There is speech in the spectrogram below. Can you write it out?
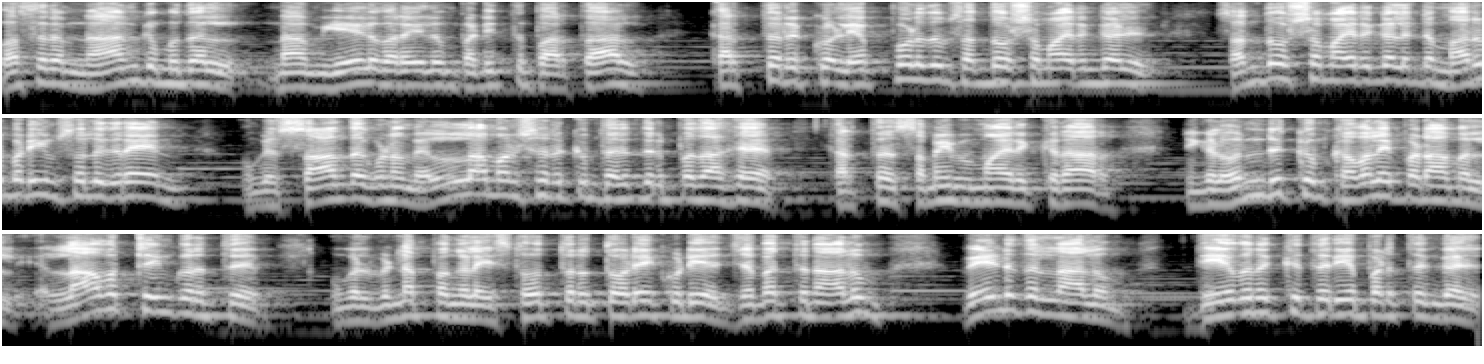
வசனம் நான்கு முதல் நாம் ஏழு வரையிலும் படித்து பார்த்தால் கர்த்தருக்குள் எப்பொழுதும் சந்தோஷமாயிருங்கள். சந்தோஷமாயிருங்கள் என்று மறுபடியும் சொல்லுகிறேன். உங்கள் சார்ந்த குணம் எல்லா மனுஷருக்கும் தெரிந்திருப்பதாக கர்த்தர் சமீபமாயிருக்கிறார். நீங்கள் ஒன்றுக்கும் கவலைப்படாமல் எல்லாவற்றையும் குறித்து உங்கள் விண்ணப்பங்களை ஸ்தோத்திரத்தோடே கூடிய ஜெபத்தினாலும் வேண்டுதல்னாலும் தேவனுக்கு தெரியப்படுத்துங்கள்.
